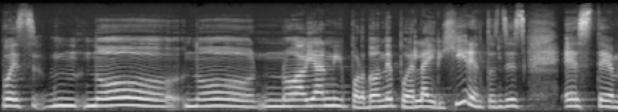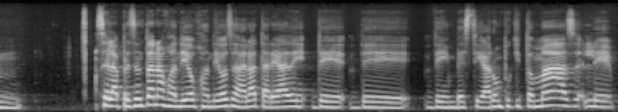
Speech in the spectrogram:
pues no, no, no había ni por dónde poderla dirigir. Entonces, este se la presentan a Juan Diego. Juan Diego se da la tarea de, de, de, investigar un poquito más. Le,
